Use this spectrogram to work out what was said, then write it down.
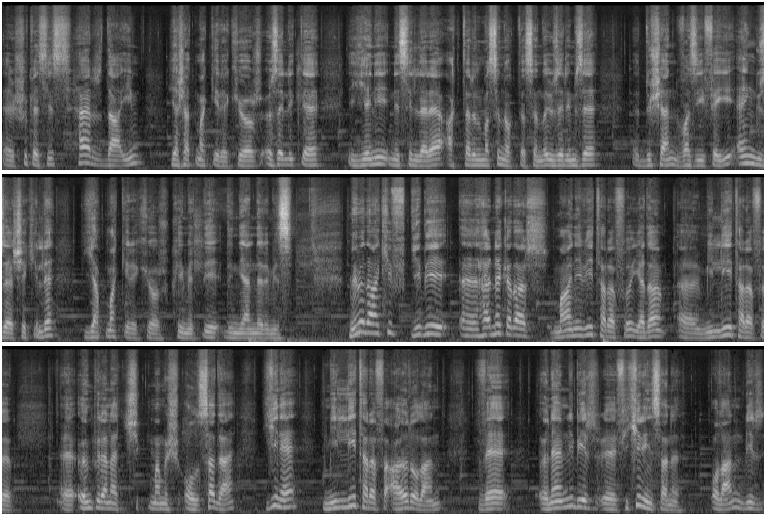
e, şüphesiz her daim yaşatmak gerekiyor. Özellikle yeni nesillere aktarılması noktasında üzerimize düşen vazifeyi en güzel şekilde yapmak gerekiyor kıymetli dinleyenlerimiz. Mehmet Akif gibi e, her ne kadar manevi tarafı ya da e, milli tarafı e, ön plana çıkmamış olsa da yine milli tarafı ağır olan ve önemli bir e, fikir insanı olan bir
